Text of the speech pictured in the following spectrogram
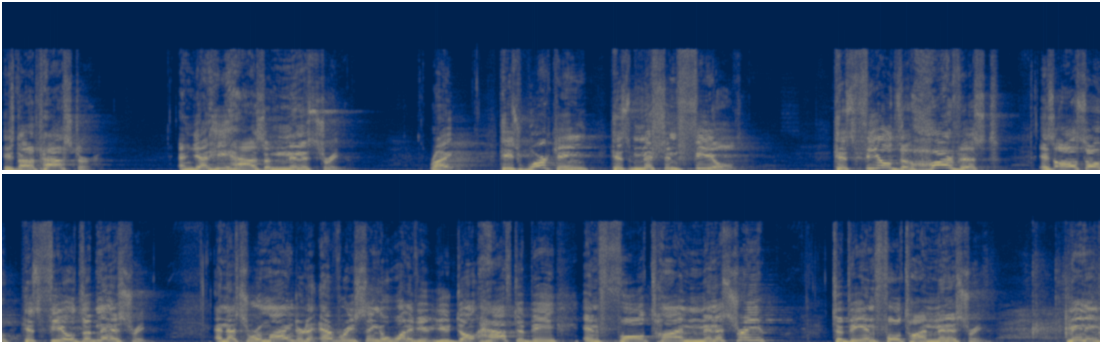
He's not a pastor, and yet he has a ministry, right? He's working his mission field. His fields of harvest is also his fields of ministry. And that's a reminder to every single one of you you don't have to be in full time ministry to be in full time ministry. Meaning,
